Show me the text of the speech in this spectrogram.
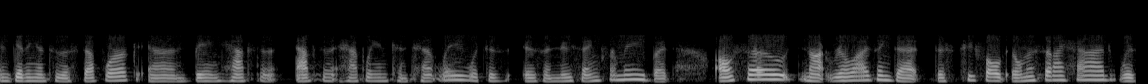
and getting into the step work and being abstinent, abstinent happily and contently, which is is a new thing for me. But also not realizing that this twofold illness that I had was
